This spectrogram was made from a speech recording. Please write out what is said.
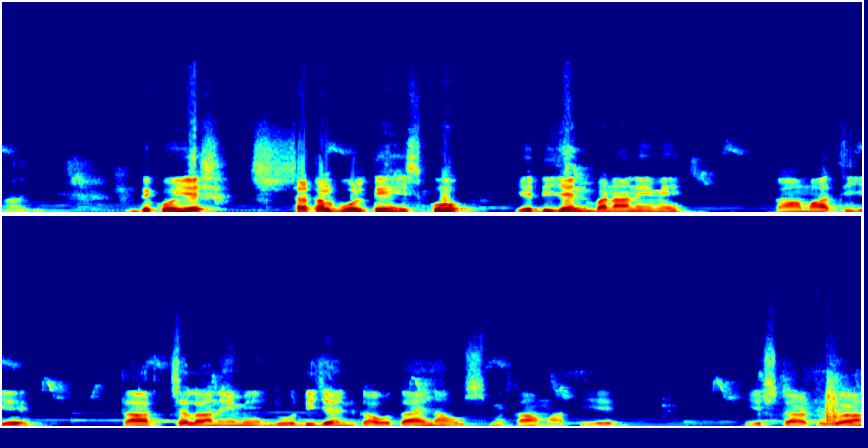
हाँ जी। देखो, ये शटल बोलते हैं इसको, ये डिज़ाइन बनाने में। काम आती है तार चलाने में, जो डिज़ाइन का होता है ना, उसमें काम आती है। ये स्टार्ट हुआ।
